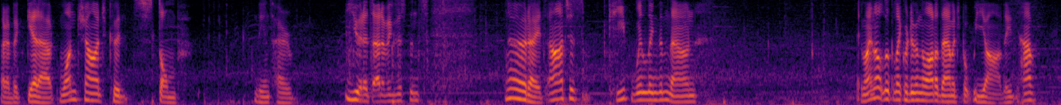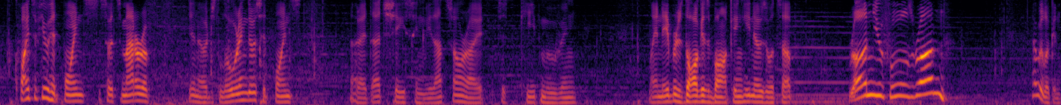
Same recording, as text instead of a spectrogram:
Alright, but get out. One charge could stomp the entire unit out of existence. Alright, archers keep whittling them down. It might not look like we're doing a lot of damage, but we are. They have quite a few hit points, so it's a matter of, you know, just lowering those hit points. Alright, that's chasing me. That's alright. Just keep moving. My neighbor's dog is barking. He knows what's up. Run, you fools, run! How are we looking?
